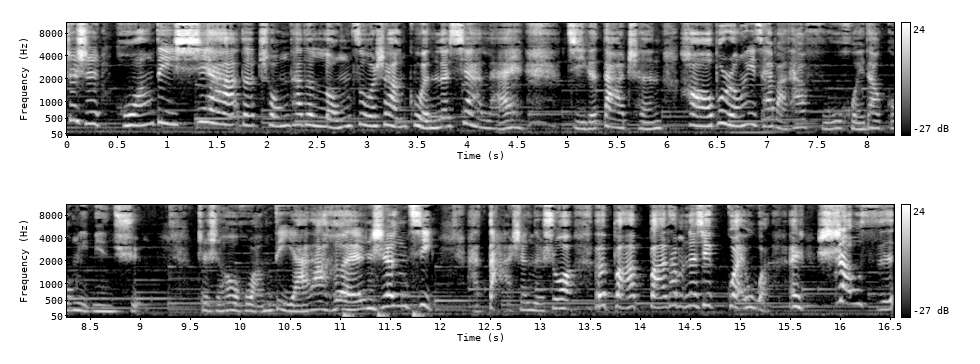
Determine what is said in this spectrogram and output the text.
这时，皇帝吓得从他的龙座上滚了下来，几个大臣好不容易才把他扶回到宫里面去。这时候皇帝呀、他很生气，他大声地说：“呃，把把他们那些怪物啊，哎，烧死！”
